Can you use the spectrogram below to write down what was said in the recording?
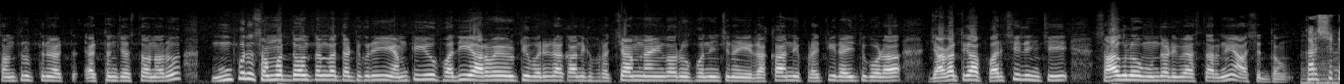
సంతృప్తిని వ్యక్తం చేస్తూ ఉన్నారు. ముంపును సమర్థవంతంగా తట్టుకుని ఎంటీయు పది అరవై ఒకటి వరి రకానికి ప్రత్యామ్నాయంగా రూపొందించిన ఈ రకాన్ని ప్రతి రైతు కూడా జాగ్రత్తగా పరిశీలించి సాగులో ముందడుగు వేస్తారని ఆశిద్దాం. కర్షక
